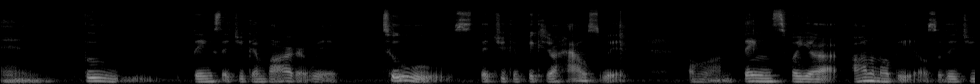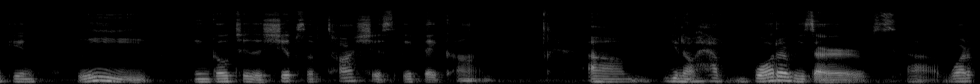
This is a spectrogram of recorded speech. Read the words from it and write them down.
and food, things that you can barter with, tools that you can fix your house with, or um, things for your automobile so that you can leave and go to the ships of Tarshish if they come. Um, you know, have water reserves, uh, water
